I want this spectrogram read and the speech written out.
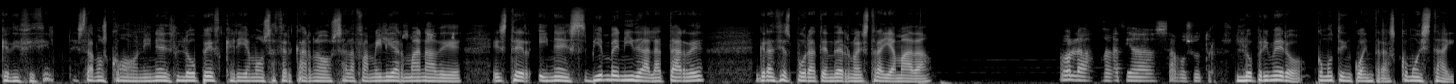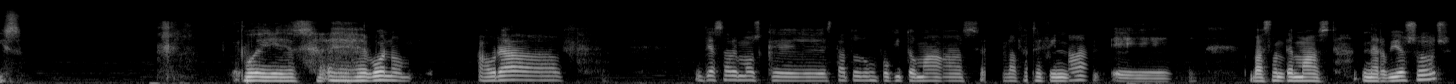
Qué difícil. Estamos con Inés López. Queríamos acercarnos a la familia hermana de Esther. Inés, bienvenida a la tarde. Gracias por atender nuestra llamada. Hola, gracias a vosotros. Lo primero, ¿cómo te encuentras? ¿Cómo estáis? Pues eh, bueno, ahora ya sabemos que está todo un poquito más en la fase final, eh, bastante más nerviosos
